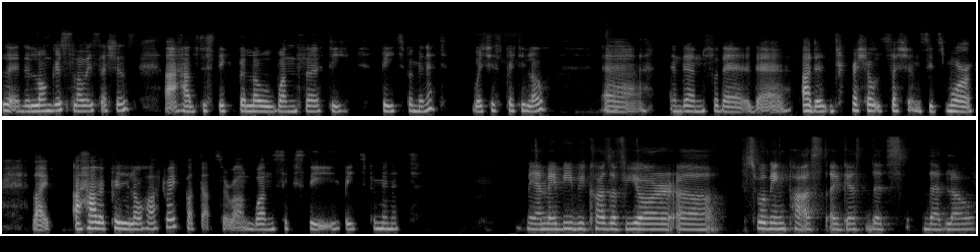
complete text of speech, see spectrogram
the, longer, slower sessions, I have to stick below 130 beats per minute, which is pretty low. Uh, and then for the the other threshold sessions it's more like i have a pretty low heart rate but that's around 160 beats per minute yeah maybe because of your uh swimming past i guess that's that low.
